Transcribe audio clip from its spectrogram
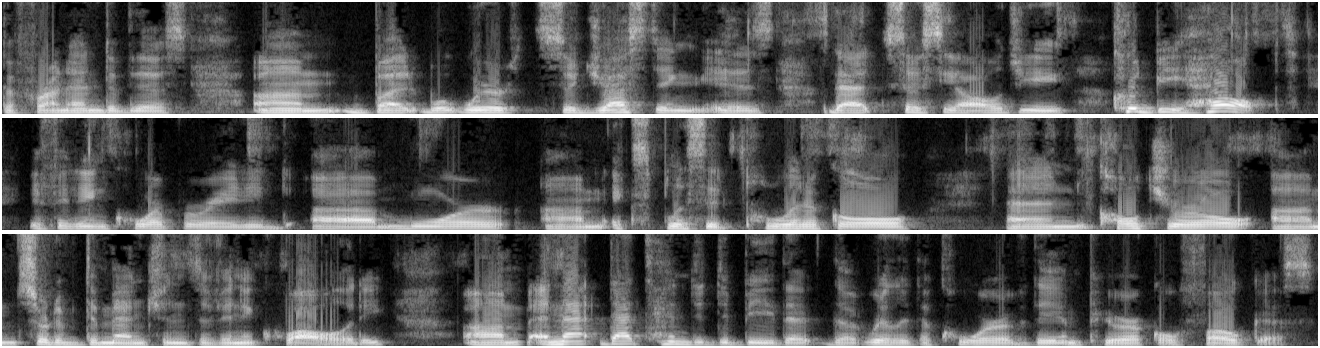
the front end of this. Um, but what we're suggesting is that sociology could be helped if it incorporated uh, more um, explicit political and cultural um, sort of dimensions of inequality, um, and that that tended to be the, the really the core of the empirical focus.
